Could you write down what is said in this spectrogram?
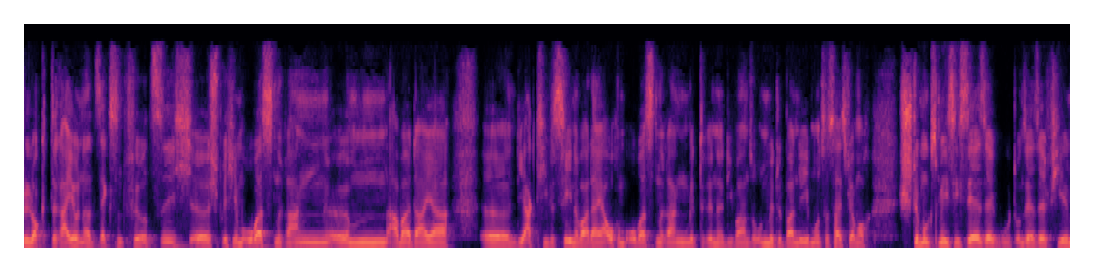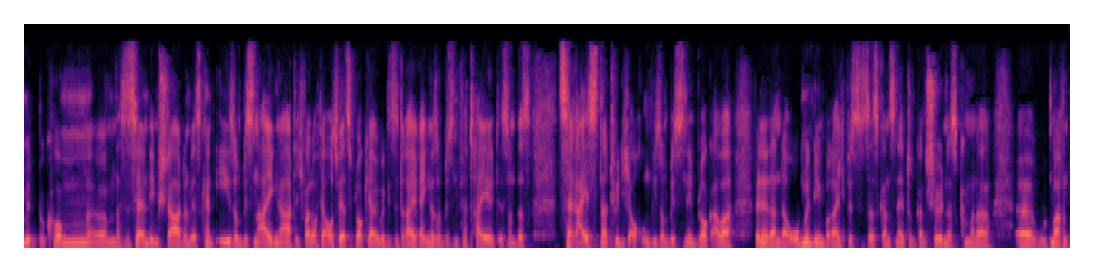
Block 346, äh, sprich im obersten Rang, ähm, aber da ja äh, die aktive Szene war da ja auch im obersten Rang mit drinne, die waren so unmittelbar neben uns. Das heißt, wir haben auch stimmungsmäßig sehr, sehr gut und sehr, sehr viel mitbekommen. Ähm, das ist ja in dem Stadion, wer es kennt, eh so ein bisschen eigenartig, weil auch der Auswärtsblock ja über diese drei Ränge so ein bisschen verteilt ist und das zerreißt natürlich auch irgendwie so ein bisschen den Block, aber wenn du dann da oben in dem Bereich bist, ist das ganz nett und ganz schön, das kann man da äh, gut machen.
